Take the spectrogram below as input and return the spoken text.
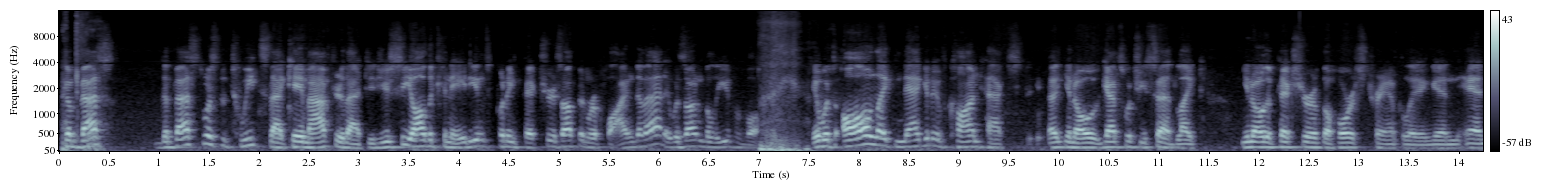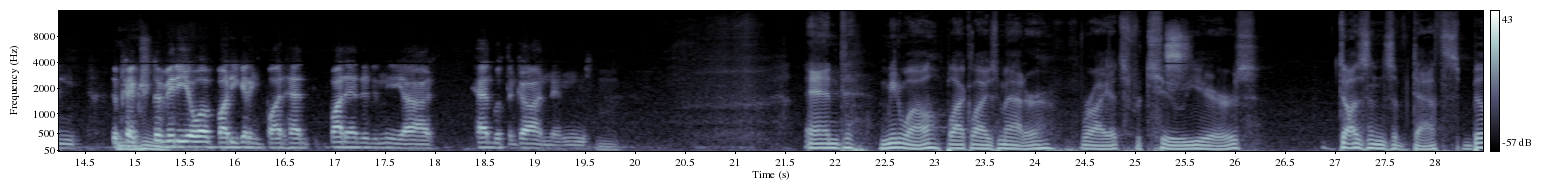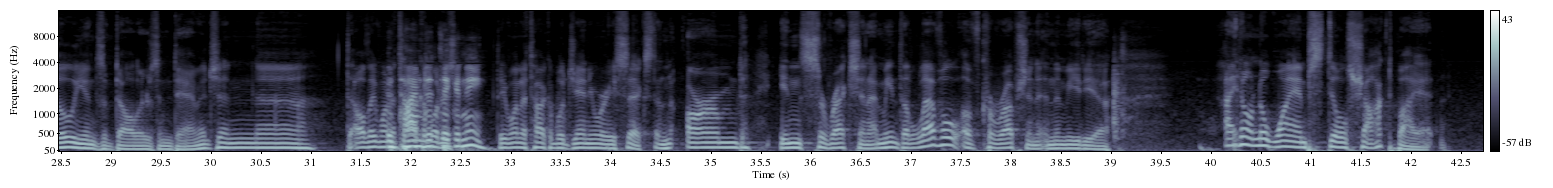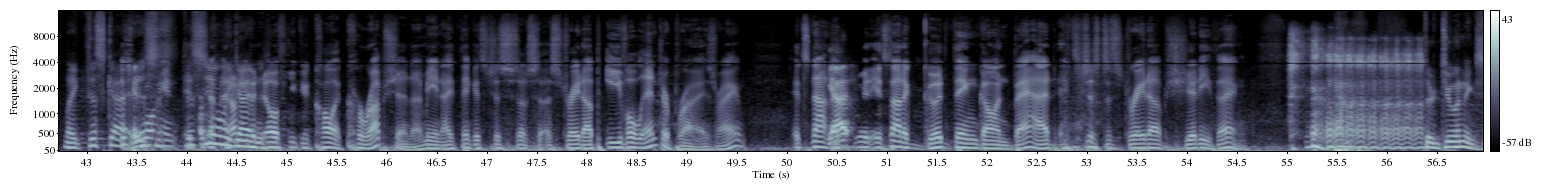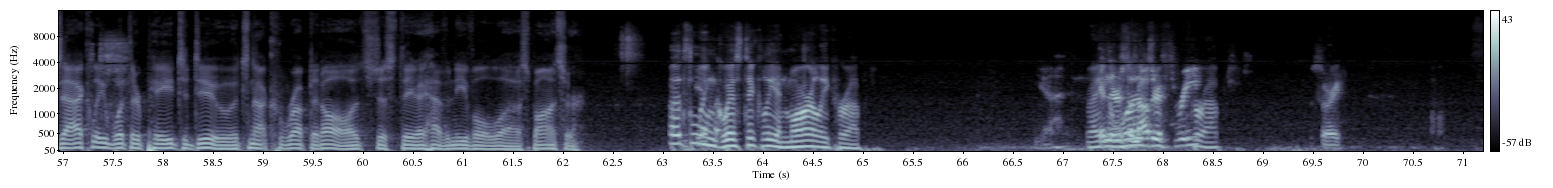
The best the best was the tweets that came after that. Did you see all the Canadians putting pictures up and replying to that? It was unbelievable. it was all like negative context, uh, you know, against what you said, like, you know, the picture of the horse trampling and and the picture, the video of Buddy getting butt head butt headed in the uh, head with the gun, and And meanwhile, Black Lives Matter riots for two years, dozens of deaths, billions of dollars in damage, and uh, all they want Good to talk time to about take is a knee. they want to talk about January sixth, an armed insurrection. I mean, the level of corruption in the media. I don't know why I'm still shocked by it. Like this guy, It's this more- is, it's this is the not- only I don't guy. even know if you could call it corruption. I mean, I think it's just a, a straight up evil enterprise, right? It's not. Yeah. A, it's not a good thing gone bad. It's just a straight up shitty thing. They're doing exactly what they're paid to do. It's not corrupt at all. It's just they have an evil uh, sponsor. Well, it's linguistically and morally corrupt, yeah. right? And The there's another three- Corrupt. Sorry.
